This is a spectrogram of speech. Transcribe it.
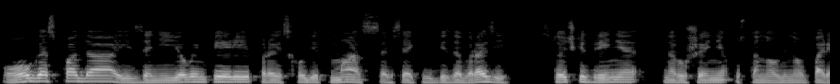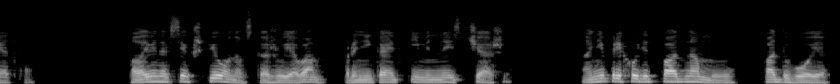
О, господа, из-за нее в империи происходит масса всяких безобразий с точки зрения нарушения установленного порядка. Половина всех шпионов, скажу я вам, проникает именно из чаши. Они приходят по одному, по двое,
